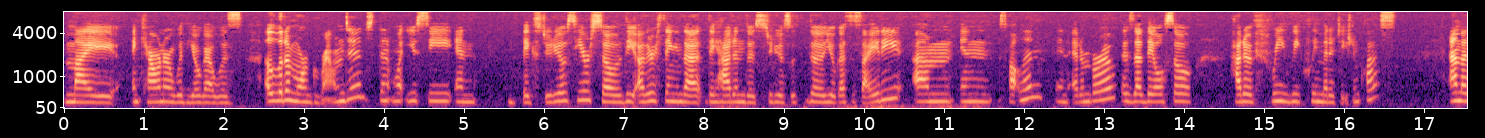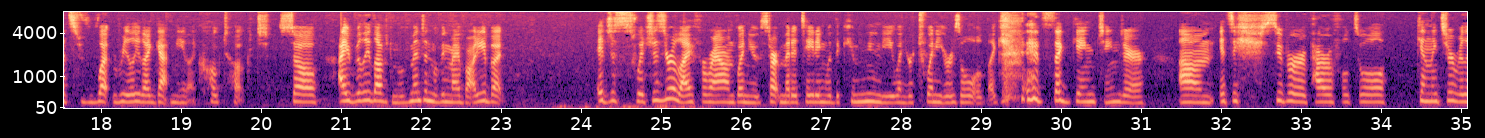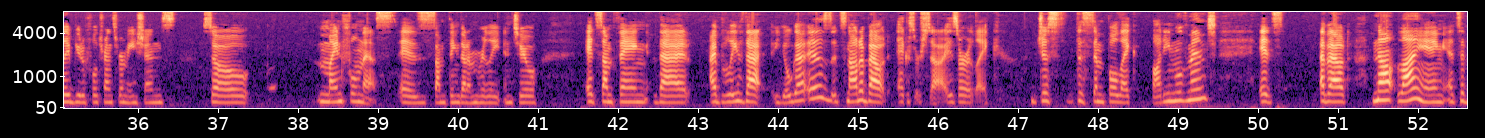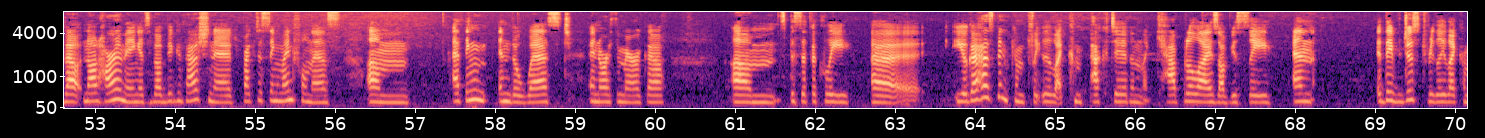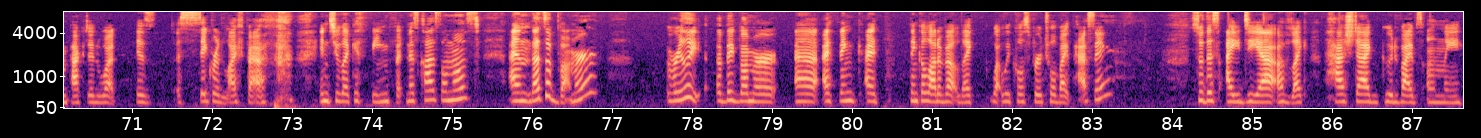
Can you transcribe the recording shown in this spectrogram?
my encounter with yoga was a little more grounded than what you see in big studios here. So the other thing that they had in the studios, the Yoga Society um, in Scotland, in Edinburgh, is that they also had a free weekly meditation class, and that's what really like got me like hooked, hooked. So I really loved movement and moving my body, but it just switches your life around when you start meditating with the community when you're 20 years old. Like it's a game changer. Um, it's a super powerful tool can lead to really beautiful transformations. So, mindfulness is something that I'm really into. It's something that I believe that yoga is. It's not about exercise or like just the simple like body movement. It's about not lying. It's about not harming. It's about being compassionate, practicing mindfulness. Um, I think in the West, in North America, Um, specifically, uh, yoga has been completely like compacted and like capitalized, obviously, and they've just really like compacted what is a sacred life path into like a theme fitness class almost, and that's a bummer. Really, a big bummer. Uh, I think I think a lot about like what we call spiritual bypassing. So this idea of like hashtag good vibes only.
